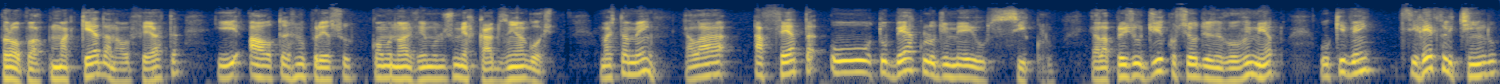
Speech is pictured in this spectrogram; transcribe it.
provoca uma queda na oferta e altas no preço, como nós vimos nos mercados em agosto. Mas também ela afeta o tubérculo de meio ciclo. Ela prejudica o seu desenvolvimento, o que vem se refletindo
